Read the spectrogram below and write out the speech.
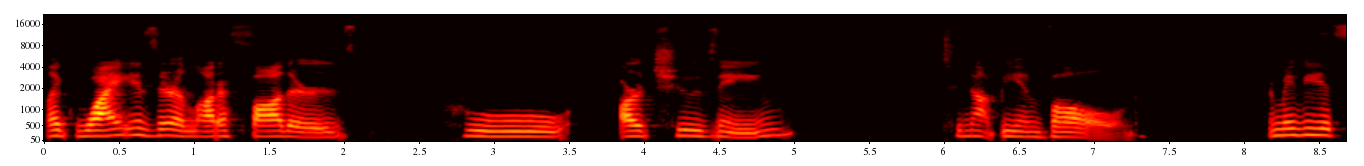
Like, why is there a lot of fathers who are choosing to not be involved? Or maybe it's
